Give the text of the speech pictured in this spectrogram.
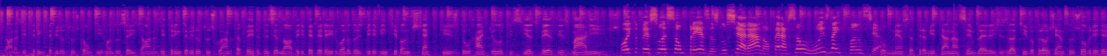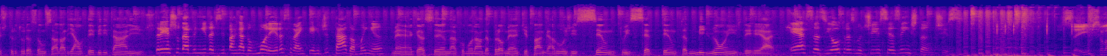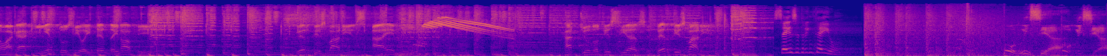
6 horas e 30 minutos, confirmando 6 horas e 30 minutos, quarta-feira, 19 de fevereiro, ano 2020, manchetes do Rádio Notícias Verdes Mares. Oito pessoas são presas no Ceará na Operação Luz na Infância. Começa a tramitar na Assembleia Legislativa projeto sobre reestruturação salarial de militares. Trecho da Avenida Desembargador Moreira será interditado amanhã. Mega Sena acumulada promete pagar hoje 170 milhões de reais. Essas e outras notícias em instantes. CYH 589. Verdes Mares AM. Rádio Notícias Verdes Mares. 6 e 31. Polícia. Polícia.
